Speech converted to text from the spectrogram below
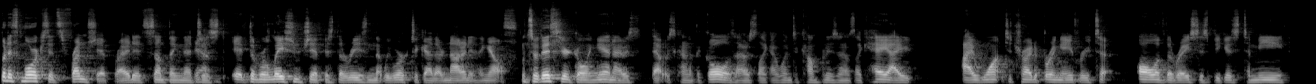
But it's more because it's friendship, right? It's something that yeah. just it, the relationship is the reason that we work together, not anything else. And so this year going in, I was that was kind of the goal. Is I was like, I went to companies and I was like, hey, I I want to try to bring Avery to all of the races because to me,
